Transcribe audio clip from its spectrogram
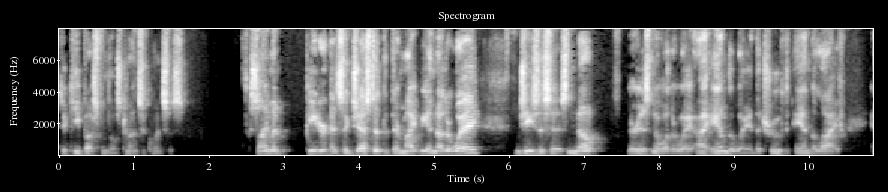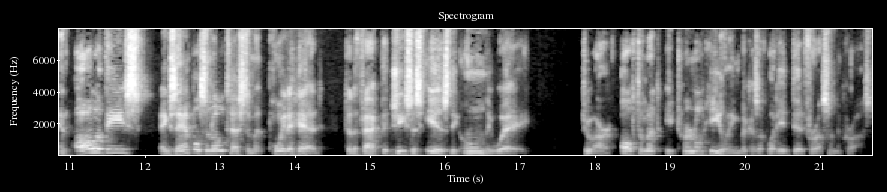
to keep us from those consequences. Simon Peter had suggested that there might be another way, Jesus says, No, there is no other way. I am the way, the truth, and the life. And all of these examples in Old Testament point ahead to the fact that Jesus is the only way to our ultimate eternal healing because of what he did for us on the cross.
